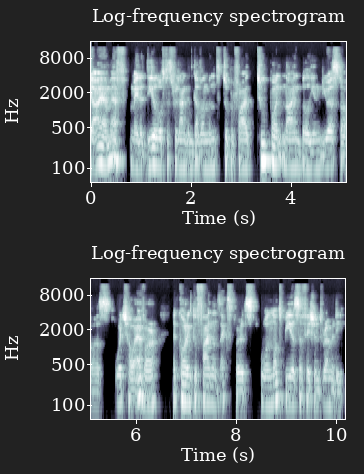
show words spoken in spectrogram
IMF made a deal with the Sri Lankan government to provide 2.9 billion US dollars, which, however, according to finance experts, will not be a sufficient remedy.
